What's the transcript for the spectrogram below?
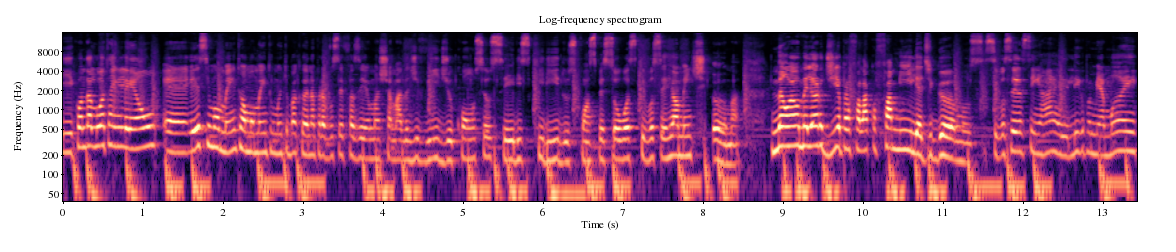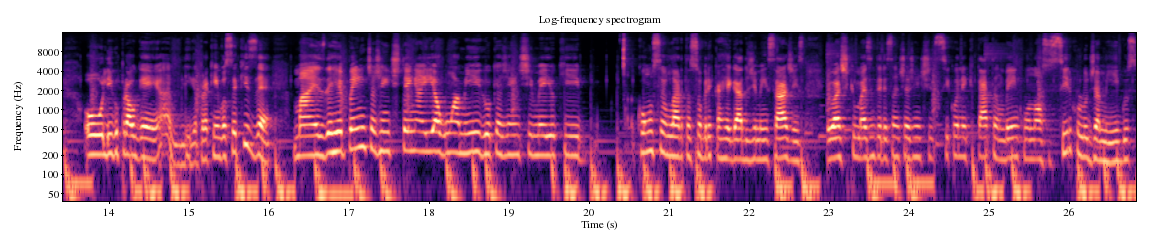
E quando a lua tá em leão, é, esse momento é um momento muito bacana para você fazer uma chamada de vídeo com os seus seres queridos, com as pessoas que você realmente ama. Não é o melhor dia para falar com a família, digamos. Se você assim, ah, ligo para minha mãe ou ligo para alguém, ah, liga para quem você quiser. Mas de repente a gente tem aí algum amigo que a gente meio que com o celular tá sobrecarregado de mensagens, eu acho que o mais interessante é a gente se conectar também com o nosso círculo de amigos,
